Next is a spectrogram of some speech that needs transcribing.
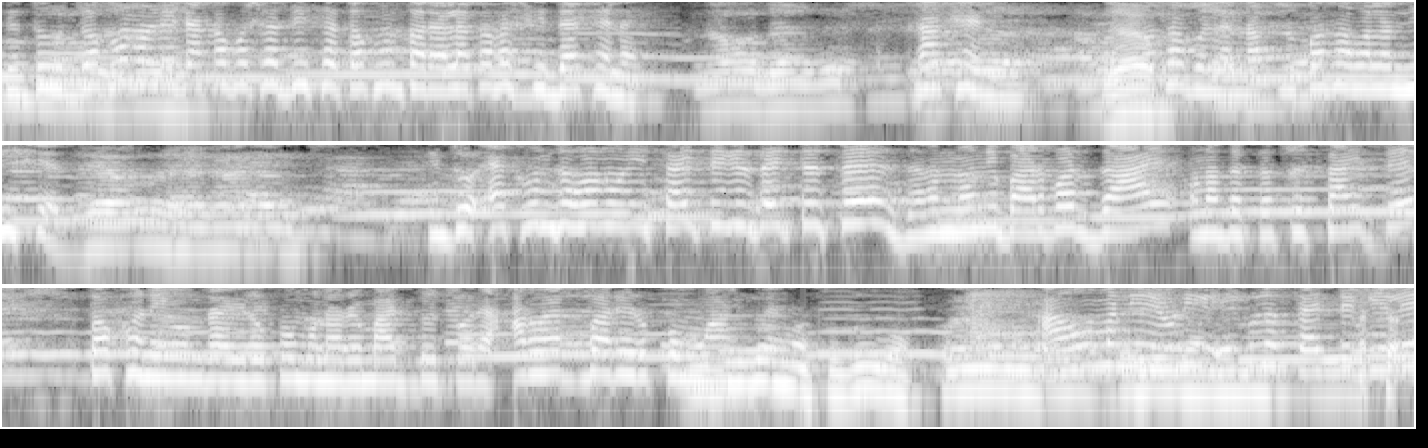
কিন্তু যখন উনি টাকা পয়সা দিছে তখন তার এলাকাবাসী দেখে নাই। রাখেন। কথা বলেন আপনার কথা বলা নিষেধ। কিন্তু এখন যখন উনি চাইতে গিয়ে যাইতেছে যখন উনি বারবার যায় ওনাদের কাছে চাইতে তখনই ওনারা এরকম ওনারে মারধর করে। আরও একবার এরকম মারছে। আরও মানে উনি এগুলো চাইতে আচ্ছা গেলে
